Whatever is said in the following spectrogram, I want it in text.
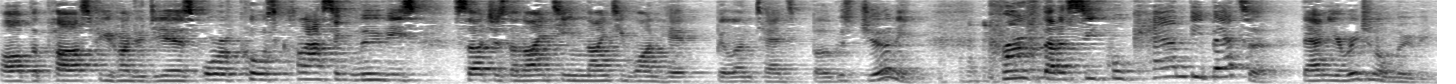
of the past few hundred years, or of course classic movies such as the 1991 hit Bill and Ted's Bogus Journey. Proof that a sequel can be better than the original movie.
